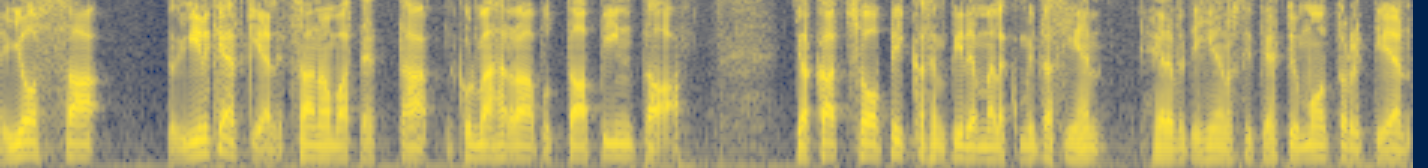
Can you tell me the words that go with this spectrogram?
jossa ilkeät kielet sanovat, että kun vähän raaputtaa pintaa – ja katsoo pikkasen pidemmälle kuin mitä siihen helvetin hienosti tehtyyn moottoritien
